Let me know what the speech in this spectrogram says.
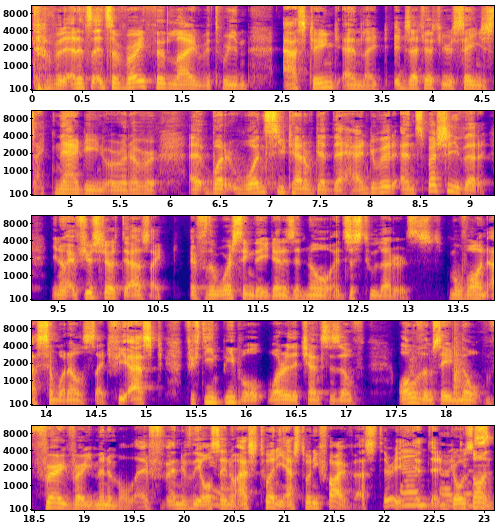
Definitely, and it's it's a very thin line between asking and like exactly like you were saying, just like nagging or whatever. Uh, but once you kind of get the hang of it, and especially that you know, if you start to ask like, if the worst thing that you get is a no, it's just two letters. Move on, ask someone else. Like if you asked 15 people, what are the chances of all of them saying no? Very, very minimal. If and if they all yeah. say no, ask 20, ask 25, ask 30. And it, it goes on.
